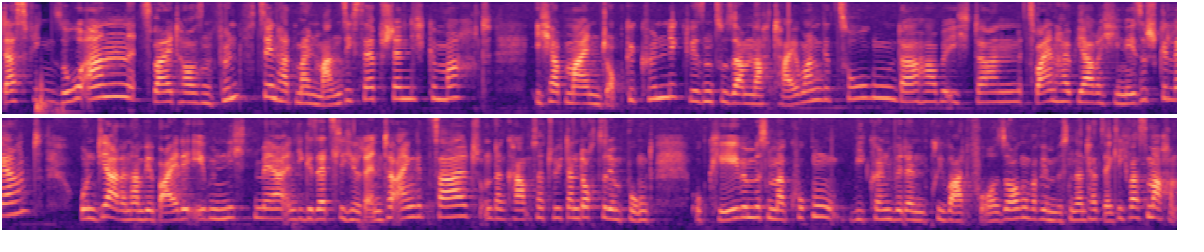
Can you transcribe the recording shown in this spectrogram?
Das fing so an, 2015 hat mein Mann sich selbstständig gemacht. Ich habe meinen Job gekündigt. Wir sind zusammen nach Taiwan gezogen. Da habe ich dann zweieinhalb Jahre Chinesisch gelernt. Und ja, dann haben wir beide eben nicht mehr in die gesetzliche Rente eingezahlt. Und dann kam es natürlich dann doch zu dem Punkt, okay, wir müssen mal gucken, wie können wir denn privat vorsorgen, weil wir müssen dann tatsächlich was machen.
